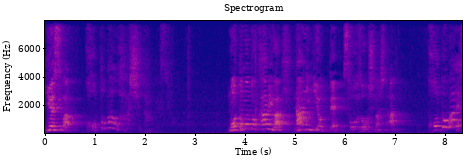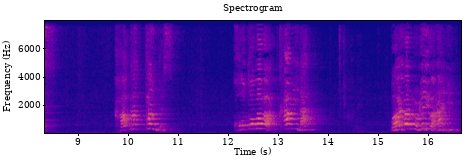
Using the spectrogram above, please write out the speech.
イエスは言葉を発したんですよ。もともと神は何によって創造しました？言葉です。語ったんです。言葉は神だ我々の霊は何？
